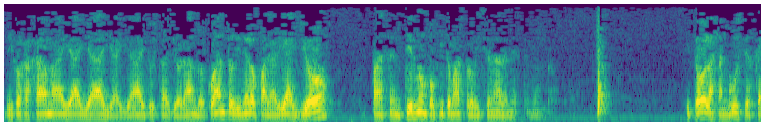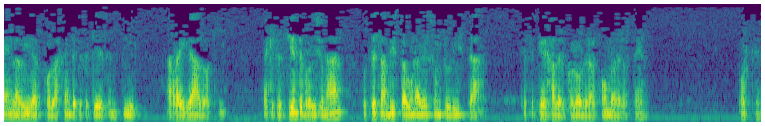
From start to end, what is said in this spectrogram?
Dijo Jajama, ay, ay, ay, ay, ay, tú estás llorando. ¿Cuánto dinero pagaría yo para sentirme un poquito más provisional en este mundo? Y todas las angustias que hay en la vida por la gente que se quiere sentir arraigado aquí. La que se siente provisional, ¿ustedes han visto alguna vez un turista que se queja del color de la alfombra del hotel? ¿Por qué?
